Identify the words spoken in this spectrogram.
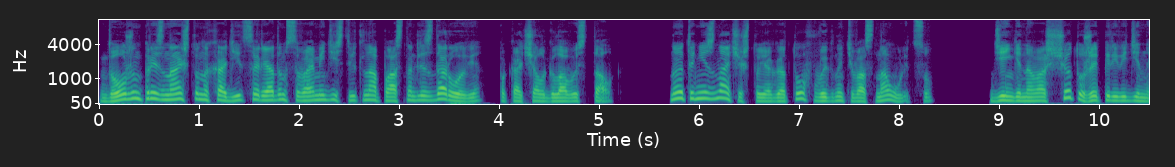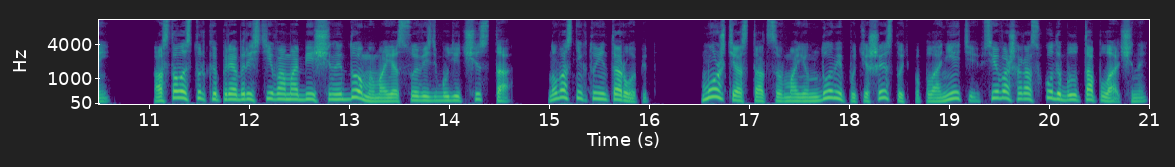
«Должен признать, что находиться рядом с вами действительно опасно для здоровья», — покачал головой Сталк. «Но это не значит, что я готов выгнать вас на улицу. Деньги на ваш счет уже переведены. Осталось только приобрести вам обещанный дом, и моя совесть будет чиста. Но вас никто не торопит. Можете остаться в моем доме, путешествовать по планете, все ваши расходы будут оплачены.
